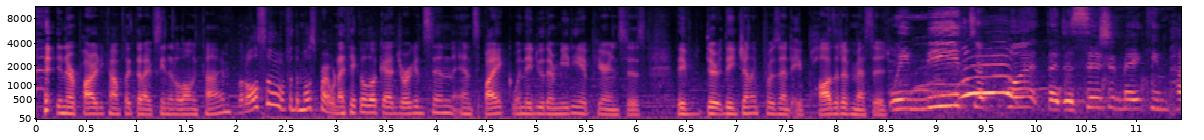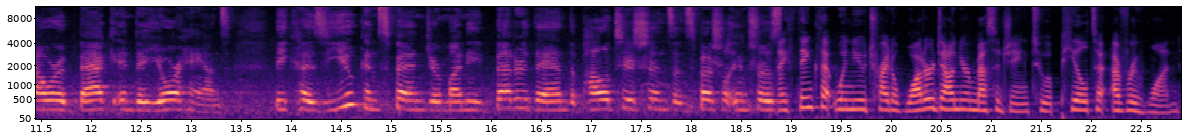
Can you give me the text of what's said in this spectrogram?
inter-party conflict that I've seen in a long time. But also, for the most part, when I take a look at Jorgensen and Spike, when they do their media appearances, they they generally present a positive message. We need to put the decision-making power back into your hands because you can spend your money better than the politicians and special interests. I think that when you try to water down your messaging to appeal to everyone,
